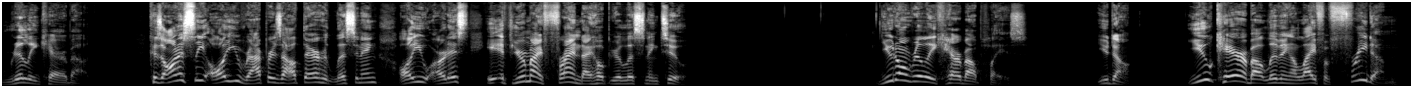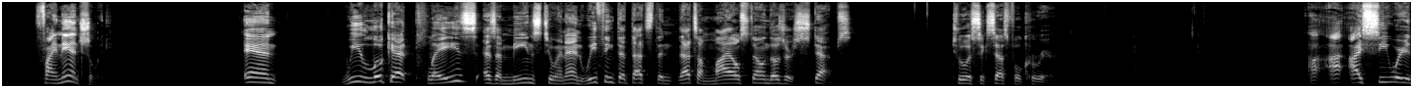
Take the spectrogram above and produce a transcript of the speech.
really care about? Because honestly, all you rappers out there listening, all you artists, if you're my friend, I hope you're listening too. You don't really care about plays. You don't. You care about living a life of freedom financially. And we look at plays as a means to an end. We think that that's the that's a milestone. Those are steps to a successful career. I, I, I see where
